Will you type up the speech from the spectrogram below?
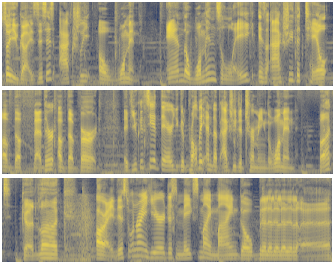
So you guys, this is actually a woman. And the woman's leg is actually the tail of the feather of the bird. If you can see it there, you can probably end up actually determining the woman. But good luck. All right, this one right here just makes my mind go blah, blah, blah,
